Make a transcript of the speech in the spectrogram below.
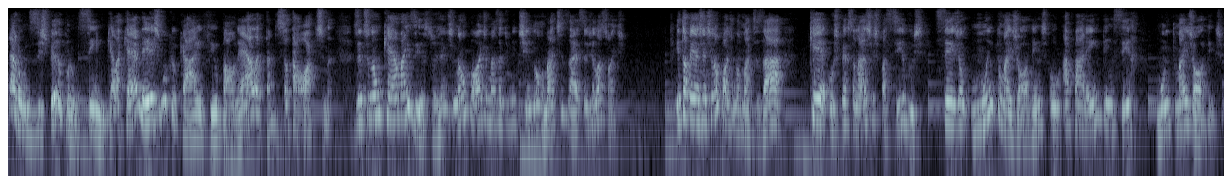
era um desespero por um sim, que ela quer mesmo que o cara enfie o pau nela, que a pessoa tá ótima. A gente não quer mais isso, a gente não pode mais admitir, normatizar essas relações. E também a gente não pode normatizar que os personagens passivos sejam muito mais jovens ou aparentem ser muito mais jovens.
